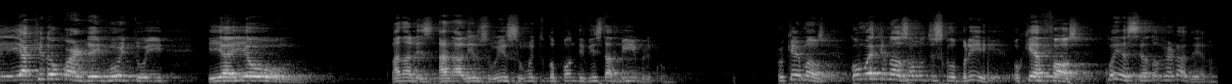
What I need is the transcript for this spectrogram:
E aquilo eu guardei muito, e, e aí eu analiso, analiso isso muito do ponto de vista bíblico. Porque, irmãos, como é que nós vamos descobrir o que é falso? Conhecendo o verdadeiro.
